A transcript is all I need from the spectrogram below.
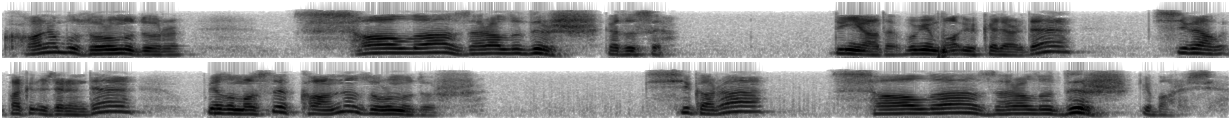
kanı bu zorunludur. Sağlığa zararlıdır yazısı. Dünyada, bugün bu ülkelerde sigara paket üzerinde yazılması kanuna zorunludur. Sigara sağlığa zararlıdır ibaresi.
